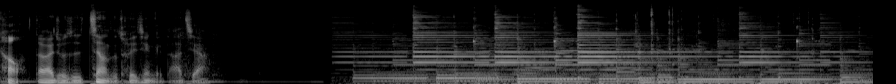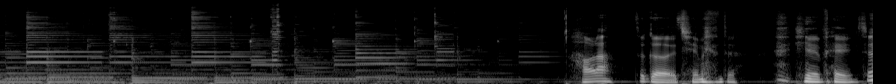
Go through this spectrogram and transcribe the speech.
好，大概就是这样子推荐给大家。好啦，这个前面的叶配，这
